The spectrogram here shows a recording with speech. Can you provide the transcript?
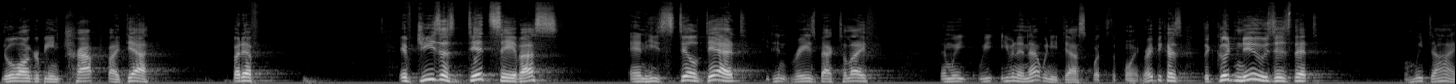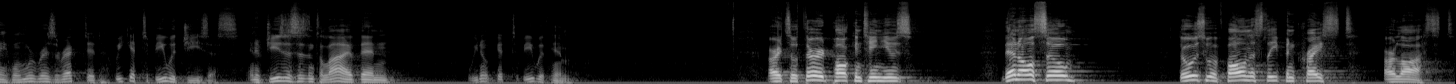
no longer being trapped by death, but if, if Jesus did save us and he's still dead, he didn't raise back to life, then we, we, even in that we need to ask what's the point, right? Because the good news is that when we die, when we're resurrected, we get to be with Jesus. And if Jesus isn't alive, then we don't get to be with him. All right, so third, Paul continues. Then also, those who have fallen asleep in Christ are lost.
